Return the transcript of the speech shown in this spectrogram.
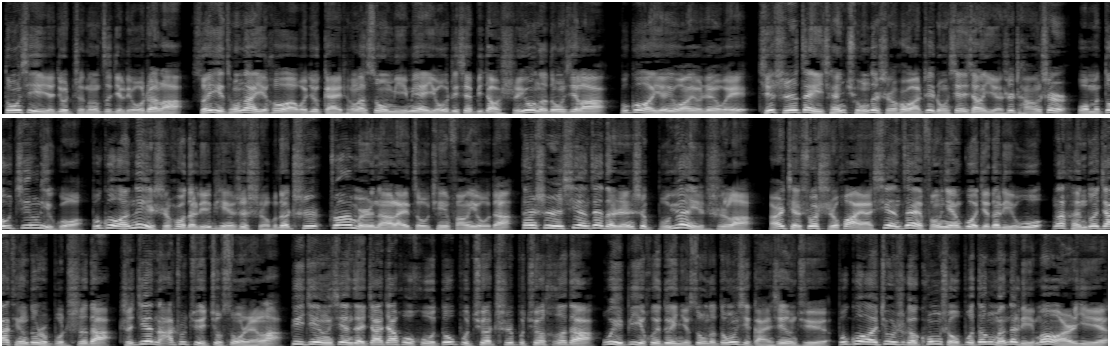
东西也就只能自己留着了。所以从那以后啊，我就改成了送米面油这些比较实用的东西了。不过也有网友认为，其实，在以前穷的时候啊，这种现象也是常事儿，我们都经历过。不过那时候的礼品是舍不得吃，专门拿来走亲访友的，但是现在的人是不愿意。吃了。而且说实话呀，现在逢年过节的礼物，那很多家庭都是不吃的，直接拿出去就送人了。毕竟现在家家户户都不缺吃不缺喝的，未必会对你送的东西感兴趣。不过就是个空手不登门的礼貌而已。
